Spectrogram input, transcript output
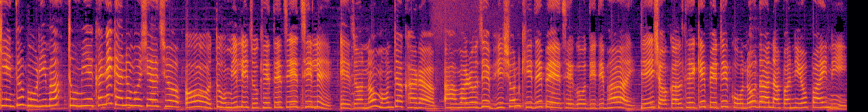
কিন্তু বুড়িমা, তুমি এখানে কেন বসে আছো? ও, তুমি লিচু খেতে চেয়েছিলে। এজন্য মনটা খারাপ। আমারও যে ভীষণ খিদে পেয়েছে গো দিদি ভাই। সেই সকাল থেকে পেটে কোনো দানা পানিও পাইনি।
